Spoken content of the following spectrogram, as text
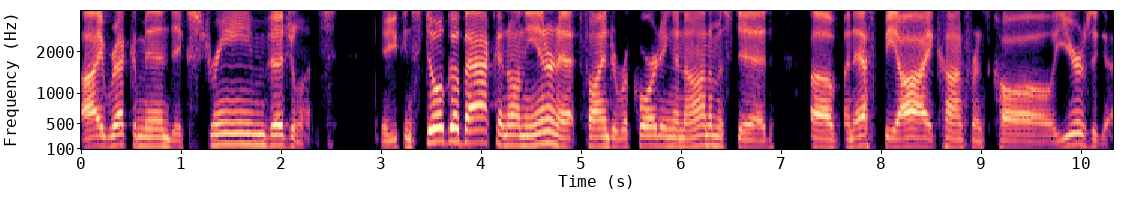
I recommend extreme vigilance. You, you can still go back and on the internet find a recording Anonymous did of an FBI conference call years ago.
